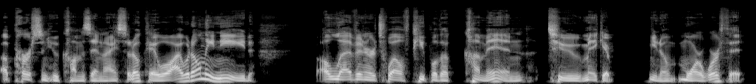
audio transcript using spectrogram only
a person who comes in? And I said, okay, well, I would only need 11 or 12 people to come in to make it, you know, more worth it.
